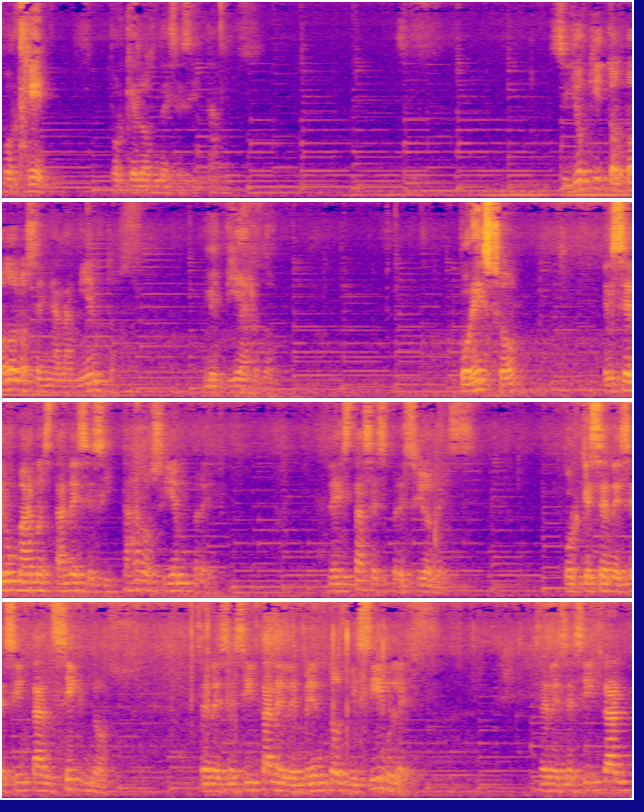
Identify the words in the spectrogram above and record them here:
¿Por qué? Porque los necesitamos. Si yo quito todos los señalamientos, me pierdo. Por eso, el ser humano está necesitado siempre de estas expresiones, porque se necesitan signos se necesitan elementos visibles, se necesitan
